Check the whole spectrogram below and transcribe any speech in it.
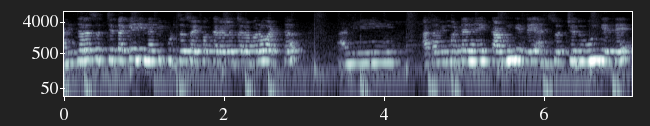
आणि जरा स्वच्छता केली ना की पुढचा स्वयंपाक करायला जरा बरं वाटतं. आणि आता मी मटण हे काढून घेते आणि स्वच्छ धुवून घेते.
